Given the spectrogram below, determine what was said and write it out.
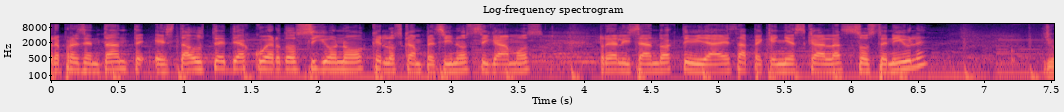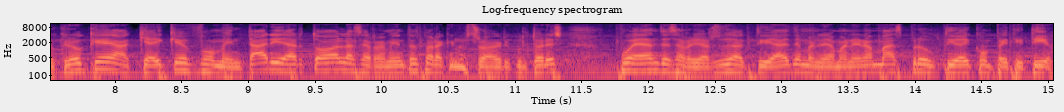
Representante, ¿está usted de acuerdo, sí o no, que los campesinos sigamos realizando actividades a pequeña escala sostenible? Yo creo que aquí hay que fomentar y dar todas las herramientas para que nuestros agricultores puedan desarrollar sus actividades de manera, más productiva y competitiva.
